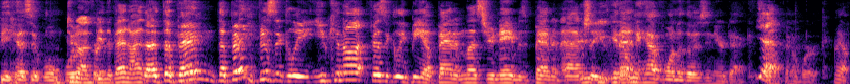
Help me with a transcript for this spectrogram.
because it won't. Work. Do work not for- be the Ben The, either. the Ben, the Ben physically, you cannot physically be a Ben unless your name is Ben and actually You can Ben. only have one of those in your deck. It's Yeah. not going to work. Yeah.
